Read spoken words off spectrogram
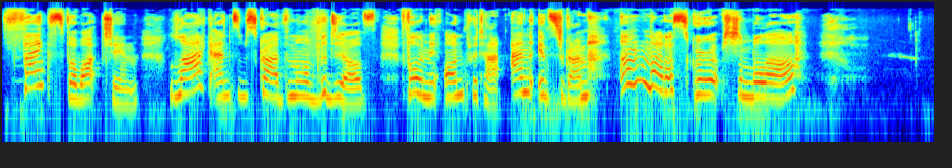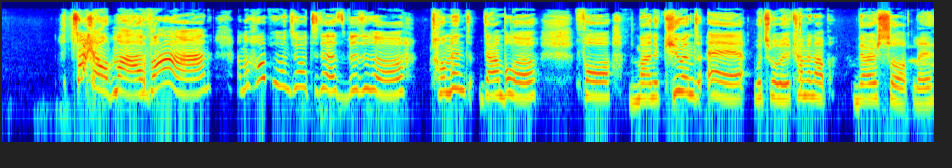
Thanks for watching. Like and subscribe for more videos. Follow me on Twitter and Instagram in the description below check out my van. And I hope you enjoyed today's video. Comment down below for my Q&A, which will be coming up very shortly.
